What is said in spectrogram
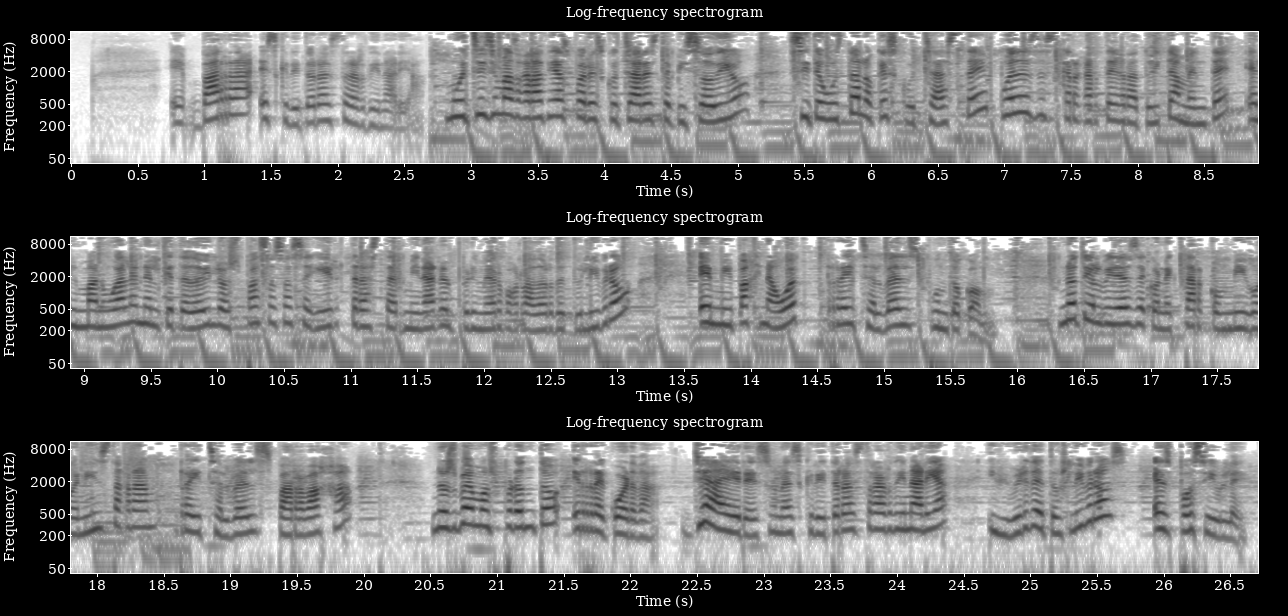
eh, barra escritora extraordinaria. Muchísimas gracias por escuchar este episodio. Si te gusta lo que escuchaste, puedes descargarte gratuitamente el manual en el que te doy los pasos a seguir tras terminar el primer borrador de tu libro en mi página web rachelbells.com. No te olvides de conectar conmigo en Instagram, rachelbells barra baja. Nos vemos pronto y recuerda, ya eres una escritora extraordinaria y vivir de tus libros es posible.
